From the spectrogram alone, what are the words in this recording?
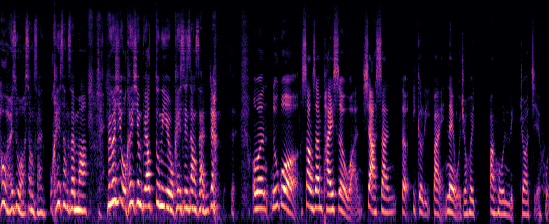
哦，还是我要上山，我可以上山吗？没关系，我可以先不要度蜜月，我可以先上山。”这样，对我们如果上山拍摄完，下山的一个礼拜内，我就会办婚礼，就要结婚。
